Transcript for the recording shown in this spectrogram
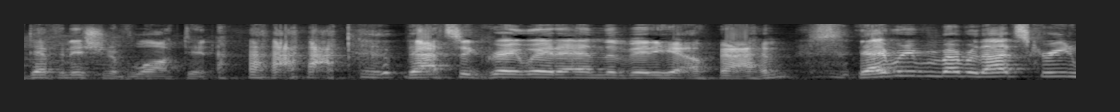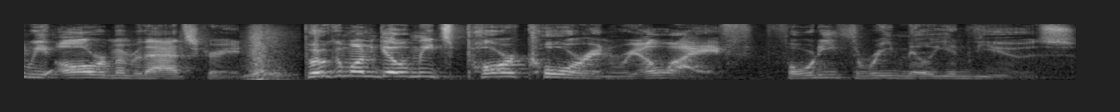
definition of locked in. That's a great way to end the video, man. Everybody remember that screen? We all remember that screen. Pokemon Go meets parkour in real life. 43 million views.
